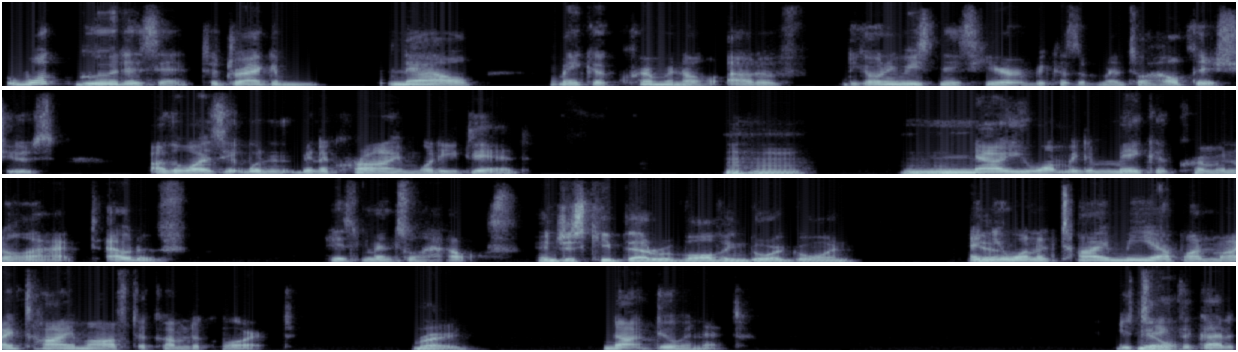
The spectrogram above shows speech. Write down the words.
What good is it to drag him now, make a criminal out of the only reason he's here because of mental health issues? Otherwise, it wouldn't have been a crime what he did. Mm-hmm. Mm-hmm. Now you want me to make a criminal act out of his mental health. And just keep that revolving door going. And yeah. you want to tie me up on my time off to come to court. Right. Not doing it. You take the guy to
